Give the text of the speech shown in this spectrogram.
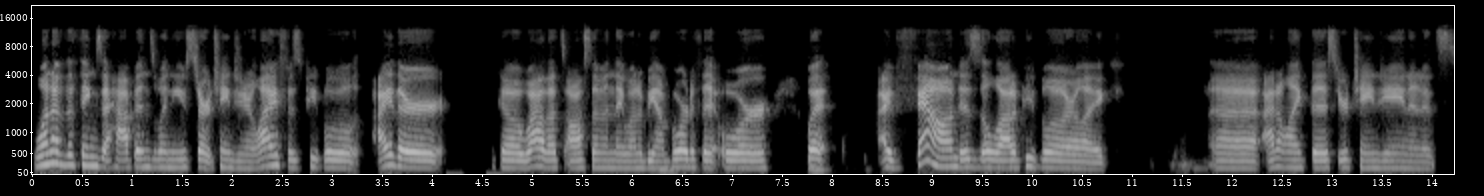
one of the things that happens when you start changing your life is people either go wow that's awesome and they want to be on board with it or what i've found is a lot of people are like uh, I don't like this, you're changing. And it's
